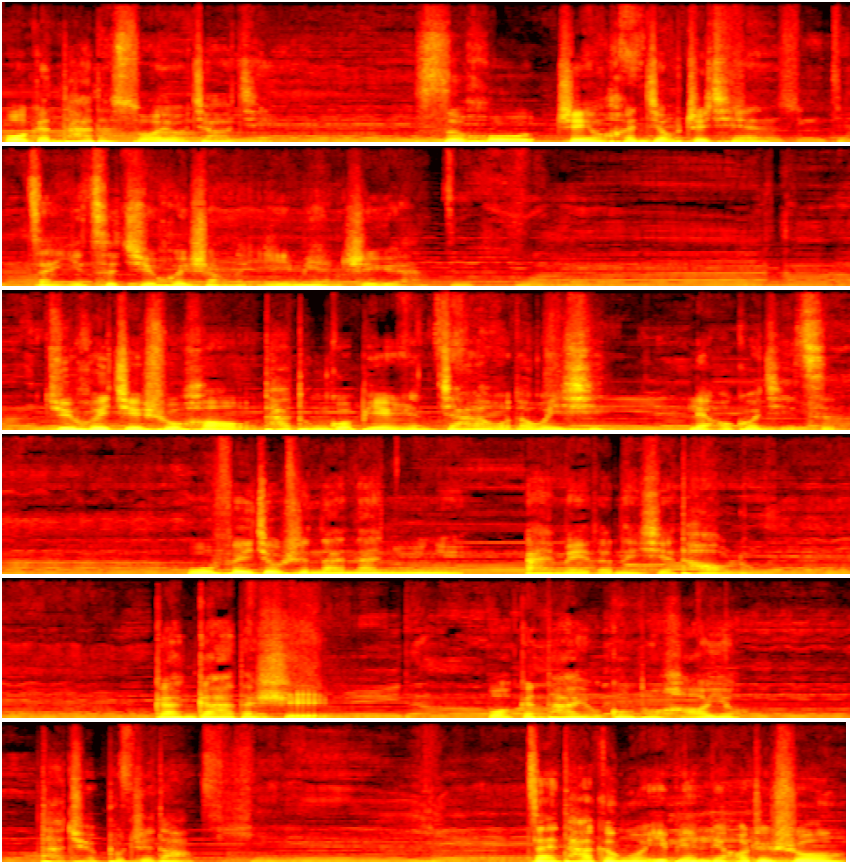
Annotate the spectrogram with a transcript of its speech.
我跟他的所有交集，似乎只有很久之前，在一次聚会上的一面之缘。聚会结束后，他通过别人加了我的微信，聊过几次，无非就是男男女女暧昧的那些套路。尴尬的是，我跟他有共同好友，他却不知道。在他跟我一边聊着说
